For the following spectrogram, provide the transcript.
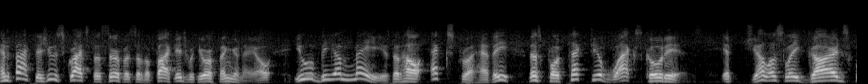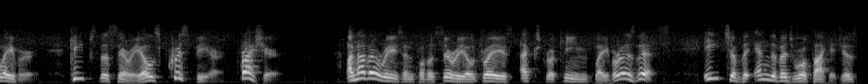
In fact, as you scratch the surface of the package with your fingernail, you'll be amazed at how extra heavy this protective wax coat is. It jealously guards flavor, keeps the cereals crispier, fresher. Another reason for the cereal tray's extra keen flavor is this. Each of the individual packages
